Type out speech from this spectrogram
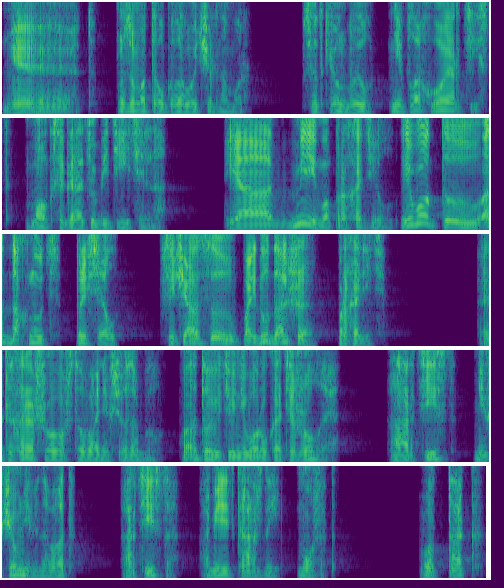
«Нет», — замотал головой Черномор. Все-таки он был неплохой артист, мог сыграть убедительно. «Я мимо проходил, и вот э, отдохнуть присел. Сейчас э, пойду дальше проходить». Это хорошо, что Ваня все забыл, а то ведь у него рука тяжелая. А артист ни в чем не виноват. Артиста обидеть каждый может. Вот так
